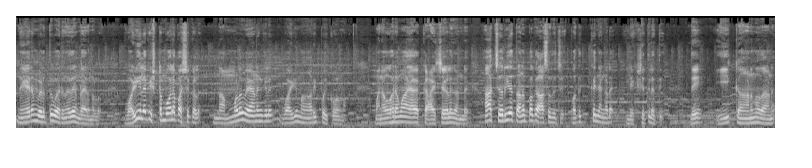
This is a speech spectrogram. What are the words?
നേരം വെളുത്ത് വരുന്നതേ ഉണ്ടായിരുന്നുള്ളൂ. വഴിയിലൊക്കെ ഇഷ്ടംപോലെ പശുക്കൾ നമ്മൾ വേണമെങ്കിൽ വഴി മാറിപ്പോയിക്കൊള്ളണം. മനോഹരമായ കാഴ്ചകൾ കണ്ട് ആ ചെറിയ തണുപ്പൊക്കെ ആസ്വദിച്ച് പതുക്കെ ഞങ്ങളുടെ ലക്ഷ്യത്തിലെത്തി. ദേ ഈ കാണുന്നതാണ്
